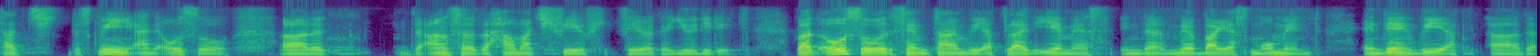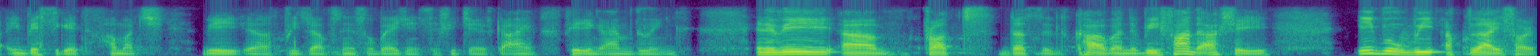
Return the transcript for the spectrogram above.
touch the screen and also uh, the the answer the how much feel feel like you did it. But also at the same time we apply the EMS in the various moment and then we uh, uh, investigate how much we uh, preserve sense of agency, features I feeling I'm doing. And we um, plot the, the curve and we found actually, even we apply, sorry,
